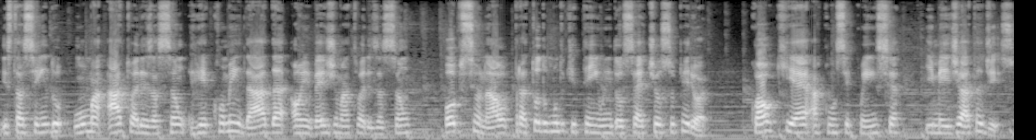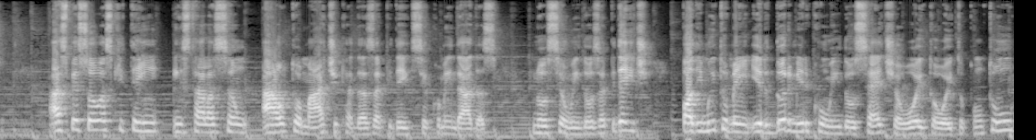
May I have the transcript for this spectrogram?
está sendo uma atualização recomendada ao invés de uma atualização opcional para todo mundo que tem Windows 7 ou superior. Qual que é a consequência imediata disso? As pessoas que têm instalação automática das updates recomendadas no seu Windows Update podem muito bem ir dormir com o Windows 7 ou 8 ou 8.1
